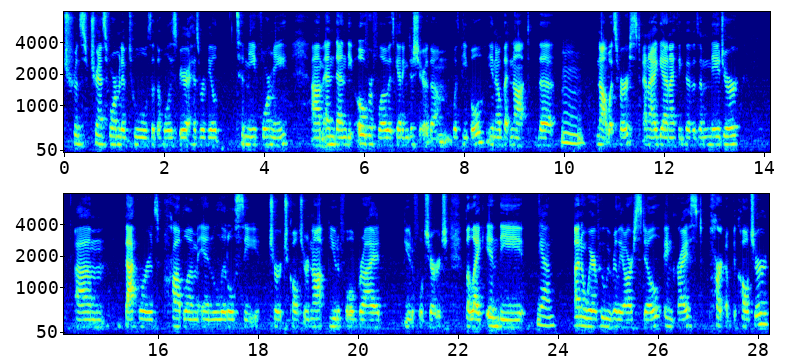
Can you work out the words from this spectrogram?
trans- transformative tools that the Holy Spirit has revealed to me for me. Um, and then the overflow is getting to share them with people, you know, but not the mm. not what's first. And I, again, I think that is a major um, backwards problem in little c church culture, not beautiful bride, beautiful church, but like in the yeah unaware of who we really are still in Christ, part of the culture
